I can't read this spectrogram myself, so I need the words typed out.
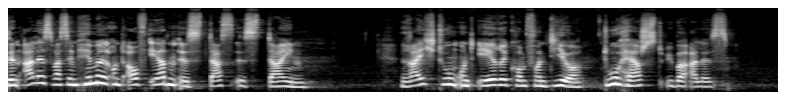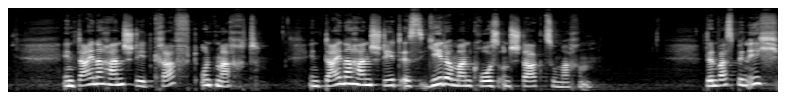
denn alles, was im Himmel und auf Erden ist, das ist dein. Reichtum und Ehre kommt von dir. Du herrschst über alles. In deiner Hand steht Kraft und Macht. In deiner Hand steht es, jedermann groß und stark zu machen. Denn was bin ich?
